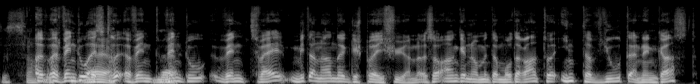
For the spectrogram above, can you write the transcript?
Äh, wenn du als, ja, wenn, ja. wenn du, wenn zwei miteinander ein Gespräch führen, also angenommen, der Moderator interviewt einen Gast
